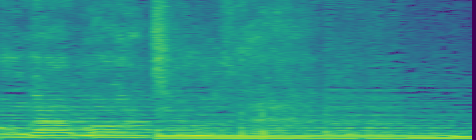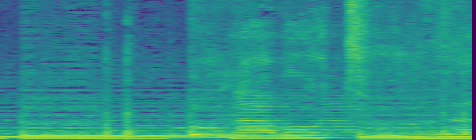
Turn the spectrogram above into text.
Ungabothula ungabothula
